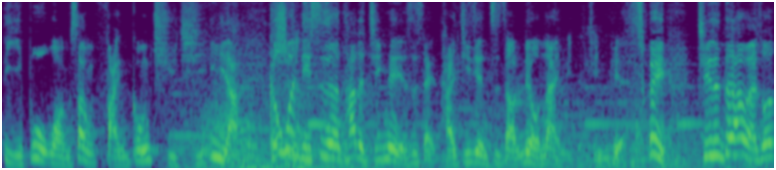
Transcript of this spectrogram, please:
底部往上反攻取其意啊。可问题是呢，他的晶片也是谁？台积电制造六纳米的晶片，所以其实对他们来说，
